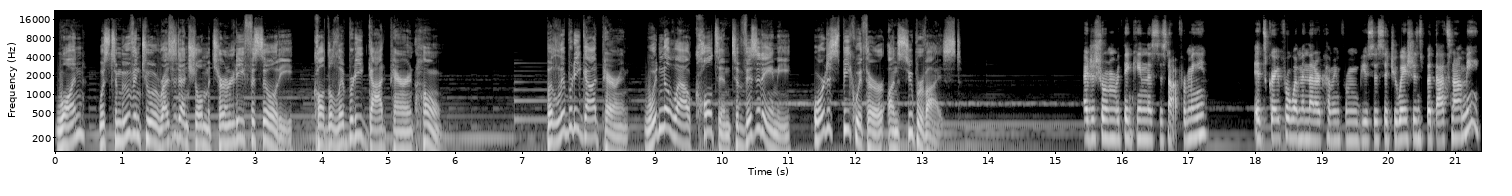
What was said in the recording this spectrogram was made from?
One was to move into a residential maternity facility called the Liberty Godparent Home. But Liberty Godparent wouldn't allow Colton to visit Amy or to speak with her unsupervised. I just remember thinking, this is not for me. It's great for women that are coming from abusive situations, but that's not me.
